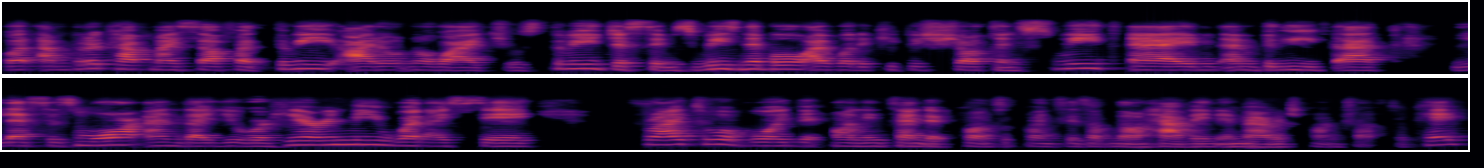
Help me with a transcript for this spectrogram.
but I'm going to cap myself at three. I don't know why I chose three. Just seems reasonable. I want to keep it short and sweet and, and believe that less is more and that you were hearing me when I say try to avoid the unintended consequences of not having a marriage contract. Okay.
